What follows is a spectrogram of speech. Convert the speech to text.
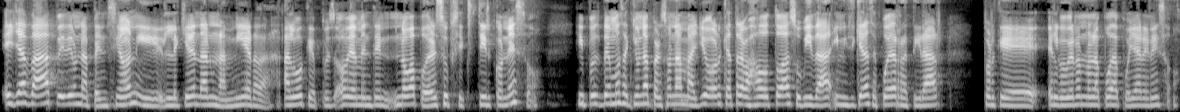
Ella va a pedir una pensión y le quieren dar una mierda, algo que pues obviamente no va a poder subsistir con eso. Y pues vemos aquí una persona mayor que ha trabajado toda su vida y ni siquiera se puede retirar porque el gobierno no la puede apoyar en eso.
